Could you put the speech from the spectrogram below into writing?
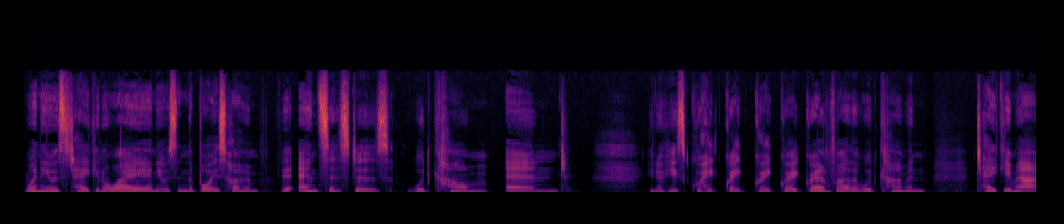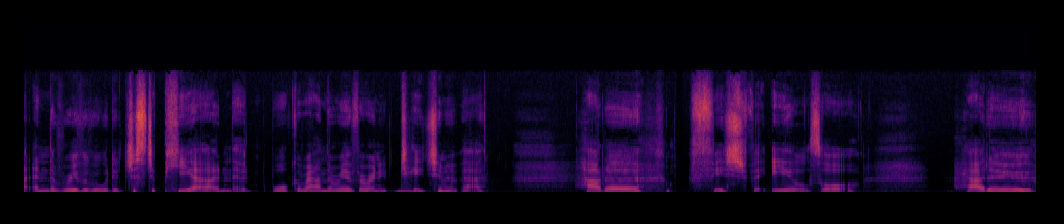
when he was taken away and he was in the boys' home, the ancestors would come and you know, his great great great great grandfather would come and take him out, and the river would just appear, and they would walk around the river, and he'd mm. teach him about how to fish for eels or how to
